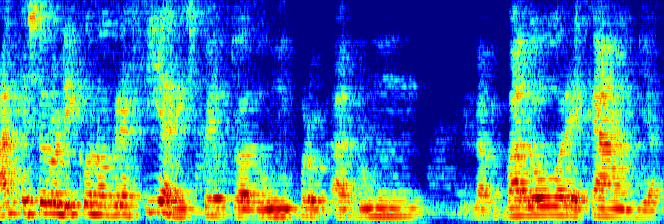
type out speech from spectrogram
anche solo l'iconografia rispetto ad un, ad un valore cambia.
